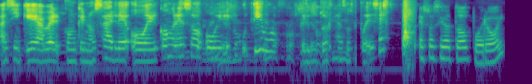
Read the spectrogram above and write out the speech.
así que a ver con qué nos sale o el Congreso o el Ejecutivo, de los dos lados puede ser. Eso ha sido todo por hoy.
